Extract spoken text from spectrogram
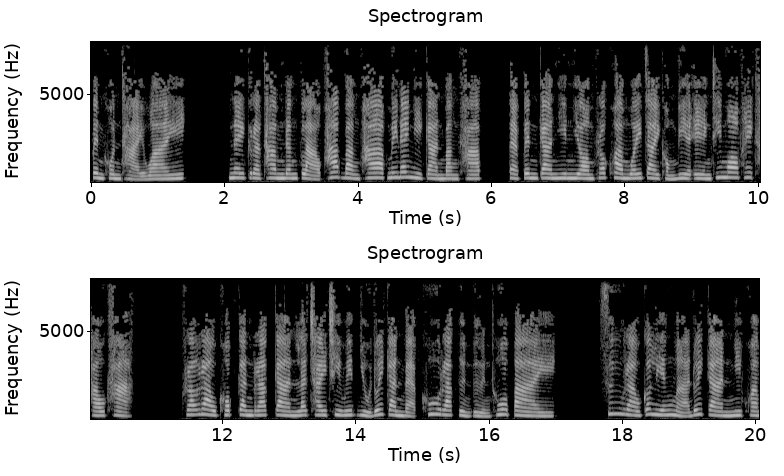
เป็นคนถ่ายไว้ ในกระทำดังกล่าวภาพบางภาพไม่ได้มีการบังคับ แต่เป็นการยินยอมเพราะความไว้ใจของเบียร์เองที่มอบให้เขาค่ะ เพราะเราคบกันรักกันและใช้ชีวิตอยู่ด้วยกันแบบคู่รักอื่นๆทั่วไป ซึ่งเราก็เลี้ยงหมาด้วยกันมีความ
